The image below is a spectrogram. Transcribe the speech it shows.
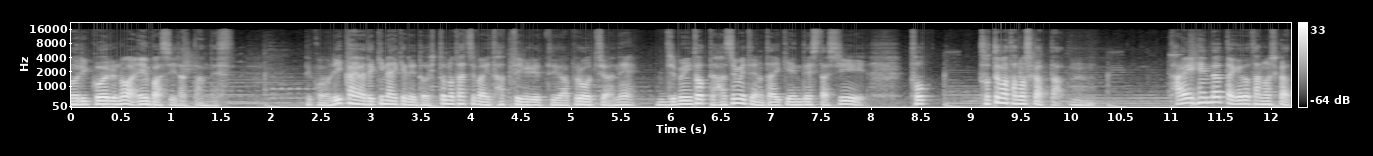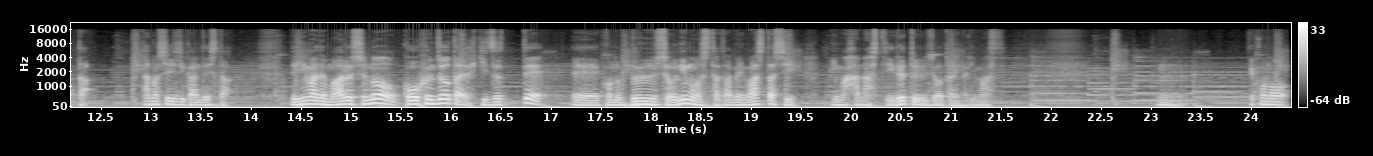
乗り越えるのはエンパシーだったんです。で、この理解はできないけれど、人の立場に立ってみるというアプローチはね、自分にとって初めての体験でしたし、とっ、とても楽しかった。うん。大変だったけど楽しかった。楽しい時間でした。で、今でもある種の興奮状態を引きずって、えー、この文章にもしたためましたし、今話しているという状態になります。うん。でこの、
